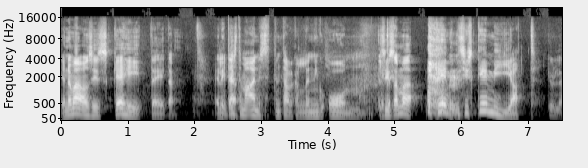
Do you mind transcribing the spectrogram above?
Ja nämä on siis kehitteitä. Eli Mitäs tämä aine sitten tarkalleen niin on? siis, Siis- tämä, Kem, siis kemiat. kyllä.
